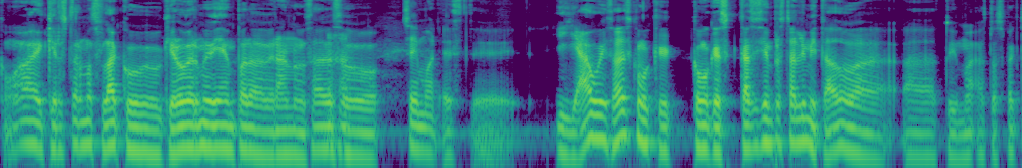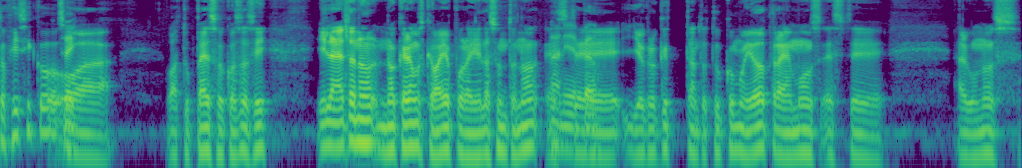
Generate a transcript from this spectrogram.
como, ay, quiero estar más flaco, quiero verme bien para verano, ¿sabes? O, Sí, mon. este, y ya, güey, ¿sabes? Como que, como que casi siempre está limitado a, a tu, a tu aspecto físico Sí. o, a, o a tu peso, cosas así. Y la neta no, no queremos que vaya por ahí el asunto, ¿no? Ah, Este, yo creo que tanto tú como yo traemos este algunos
